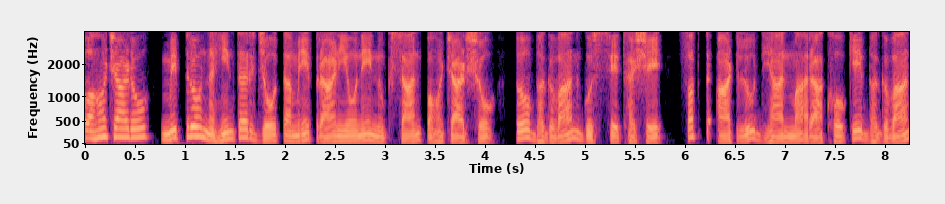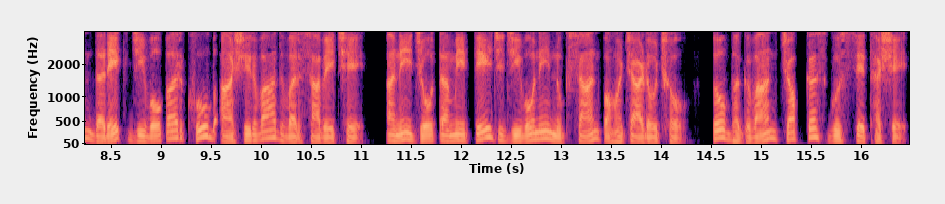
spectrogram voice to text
પહોંચાડો. મિત્રો નહીંતર જો તમે પ્રાણીઓને નુકસાન પહોંચાડશો તો ભગવાન ગુસ્સે થશે. ફક્ત આટલું ધ્યાનમાં રાખો કે ભગવાન દરેક જીવો પર ખૂબ આશીર્વાદ વરસાવે છે. અને જો તમે તે જ જીવોને નુકસાન પહોંચાડો છો, તો ભગવાન ચોક્કસ ગુસ્સે થશે.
